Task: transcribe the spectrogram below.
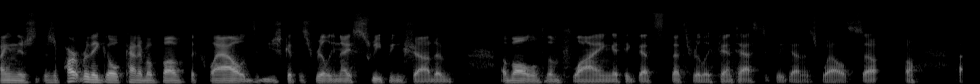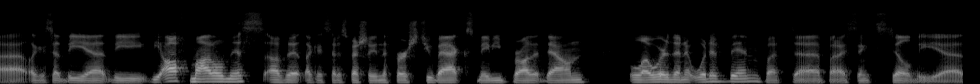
I mean, there's there's a part where they go kind of above the clouds, and you just get this really nice sweeping shot of of all of them flying. I think that's that's really fantastically done as well. So. Uh, like I said, the uh, the the off modelness of it, like I said, especially in the first two backs, maybe brought it down lower than it would have been, but uh, but I think still the uh,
